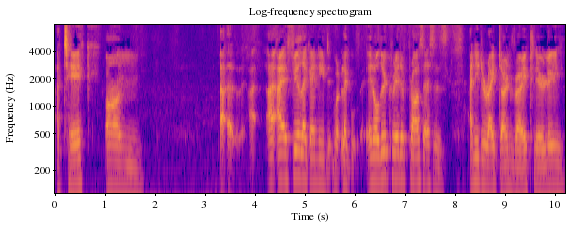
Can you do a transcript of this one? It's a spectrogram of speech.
a take on. I, I, I feel like I need like in other creative processes, I need to write down very clearly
